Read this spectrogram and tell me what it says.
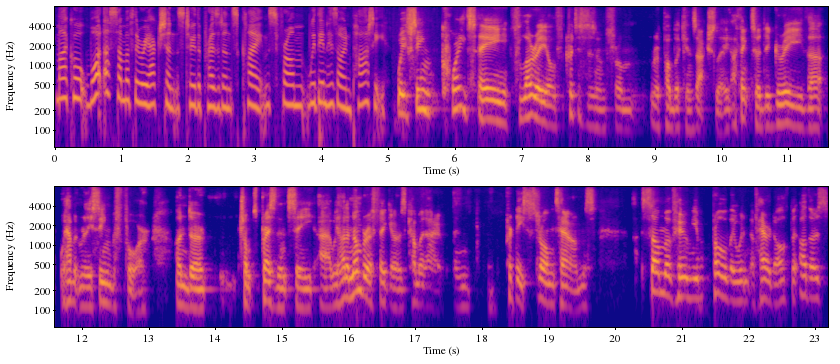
Michael, what are some of the reactions to the president's claims from within his own party? We've seen quite a flurry of criticism from Republicans, actually. I think to a degree that we haven't really seen before under Trump's presidency. Uh, we had a number of figures coming out in pretty strong terms, some of whom you probably wouldn't have heard of, but others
